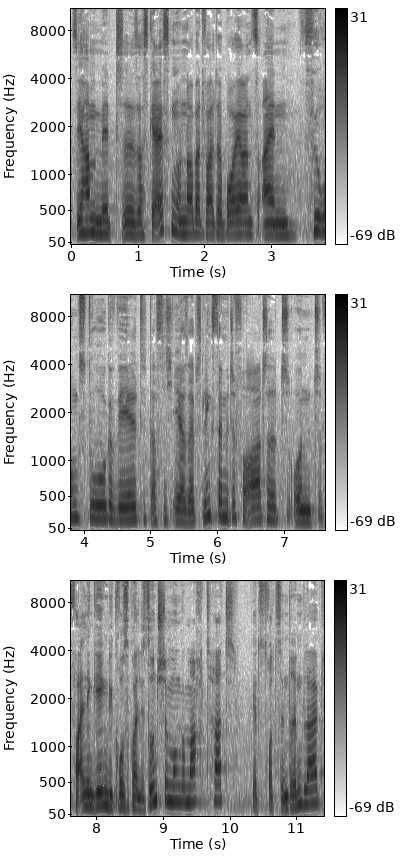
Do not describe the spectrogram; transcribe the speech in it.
Sie haben mit äh, Saskia Esken und Norbert Walter Beuerns ein Führungsduo gewählt, das sich eher selbst links der Mitte verortet und vor allen Dingen gegen die große Koalitionsstimmung gemacht hat jetzt trotzdem drin bleibt.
